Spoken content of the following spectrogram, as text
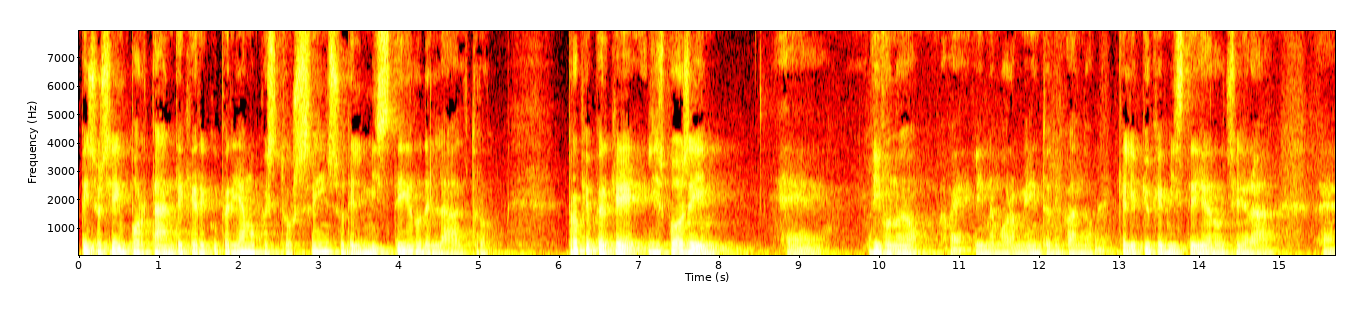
penso sia importante che recuperiamo questo senso del mistero dell'altro proprio perché gli sposi eh, vivono vabbè, l'innamoramento di quando, che lì più che mistero c'era eh,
